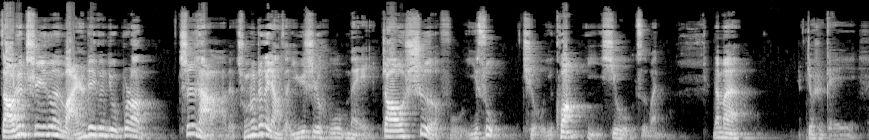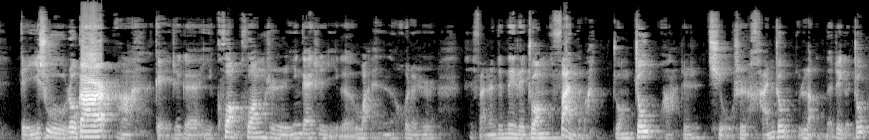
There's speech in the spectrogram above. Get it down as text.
早晨吃一顿，晚上这顿就不知道。吃啥了的，穷成这个样子。于是乎，每朝设府一粟，求一筐以修子文。那么就是给给一束肉干儿啊，给这个一筐筐是应该是一个碗，或者是反正就那类装饭的吧。装粥啊，这是糗是寒粥，冷的这个粥，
